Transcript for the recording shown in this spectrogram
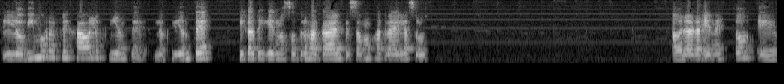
lo vimos reflejado en los clientes. Los clientes, fíjate que nosotros acá empezamos a traer la solución. Ahora en esto eh,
